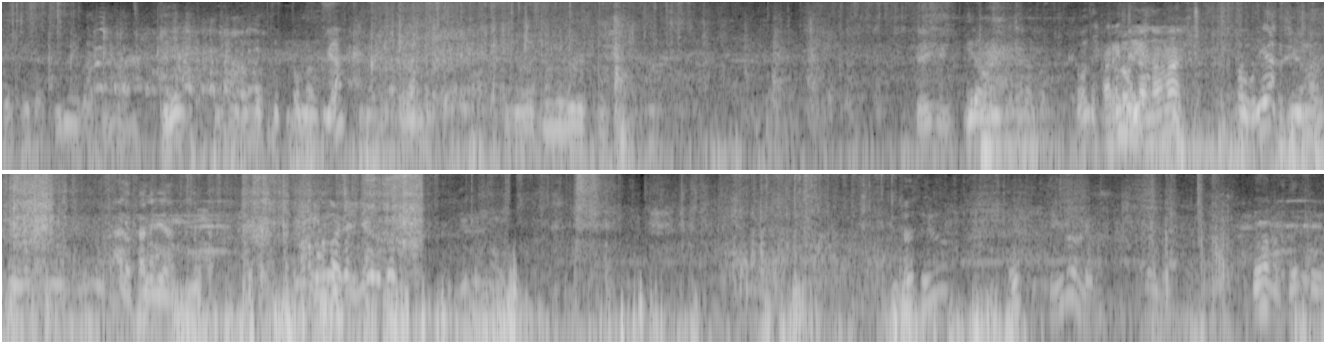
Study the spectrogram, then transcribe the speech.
¿Ya? ¿Qué dicen? Mira, ¿dónde? Arrímela nada más. Claro, sale bien. ¿Tú has ido? ¿Eh? Deja meterse.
